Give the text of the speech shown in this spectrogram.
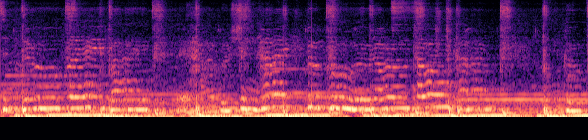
จะดูไกลไปแต่หากว่าฉันหายก็รู้ว่าเราต้องห่างต้องเข้าไป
